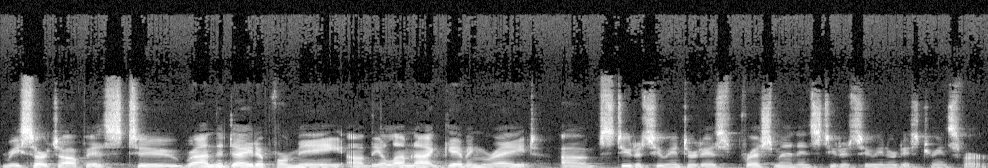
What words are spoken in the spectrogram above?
research office to run the data for me of the alumni giving rate of students who entered as freshmen and students who entered as transfer.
